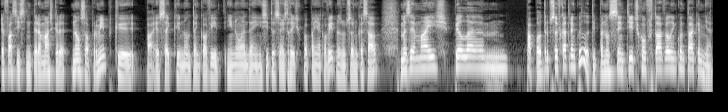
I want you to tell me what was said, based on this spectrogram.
eu faço isso de meter a máscara não só por mim, porque pá, eu sei que não tenho Covid e não ando em situações de risco para apanhar Covid, mas uma pessoa nunca sabe, mas é mais pela. Pá, para outra pessoa ficar tranquila, tipo, para não se sentir desconfortável enquanto está a caminhar.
